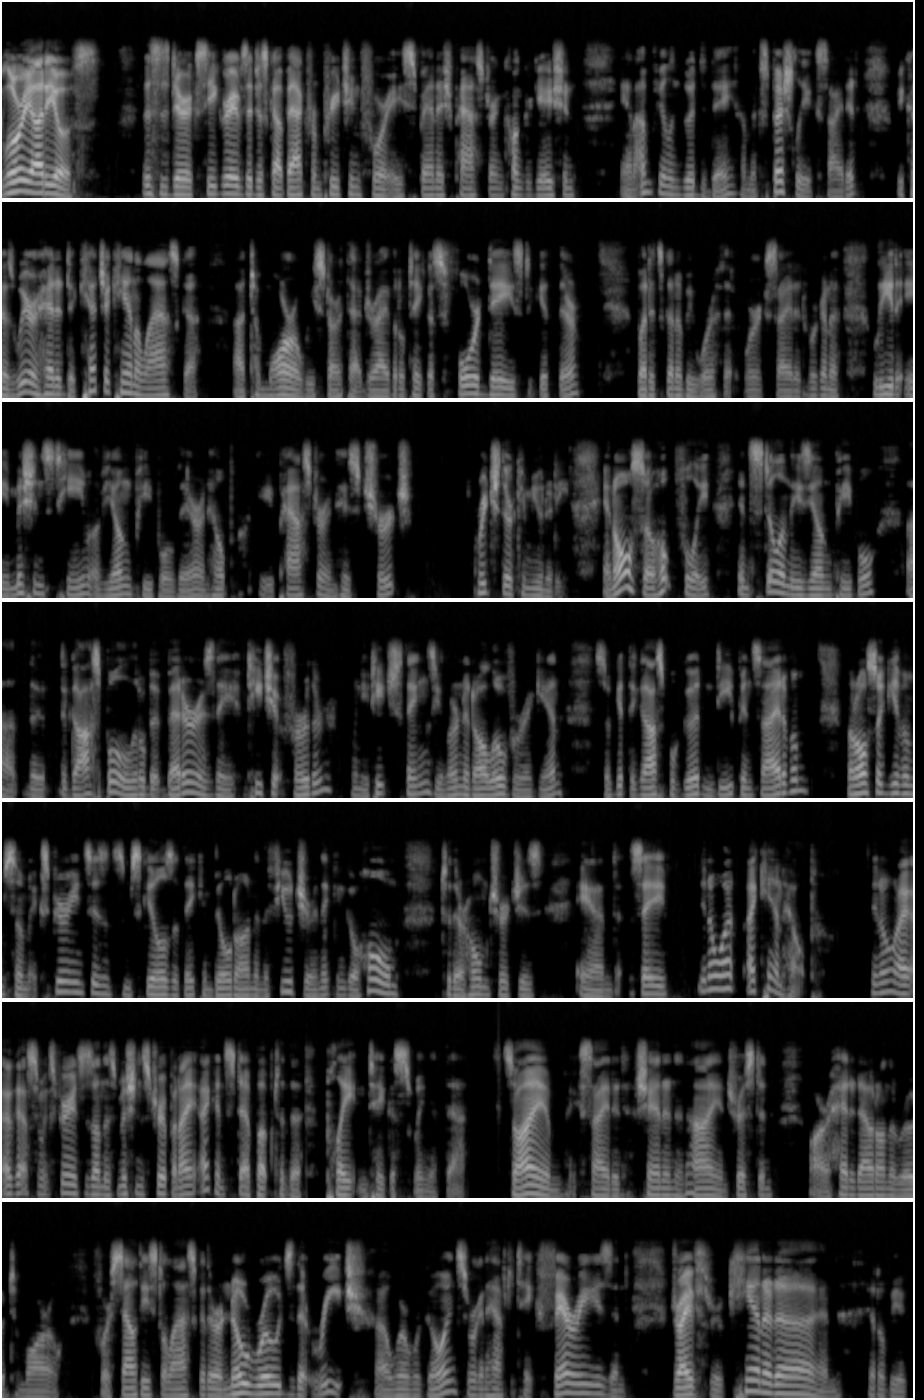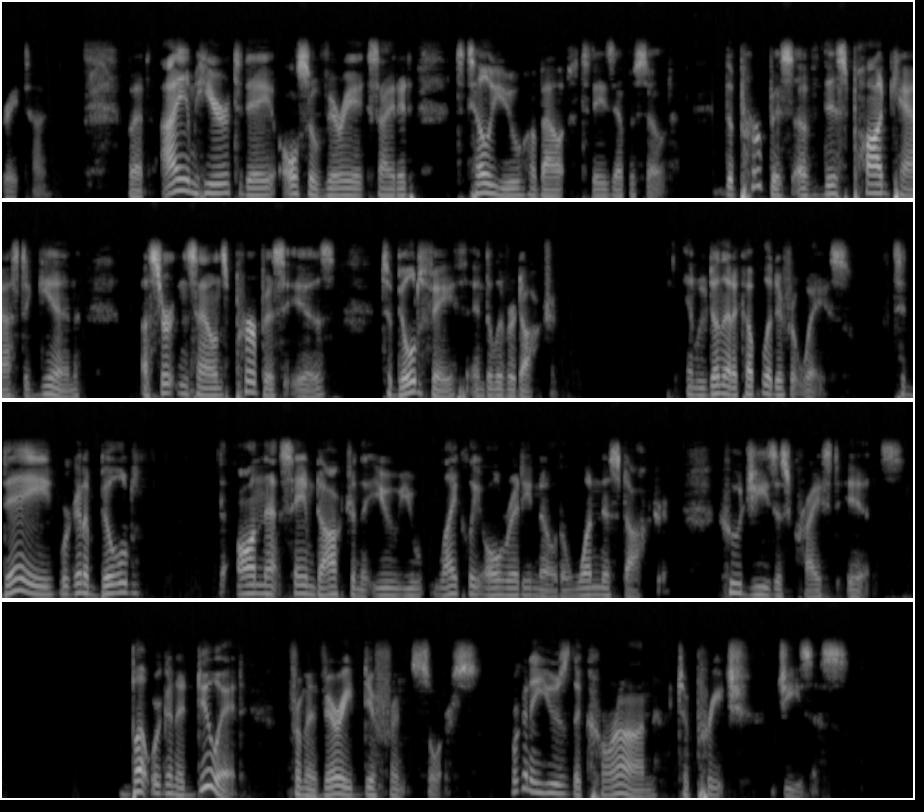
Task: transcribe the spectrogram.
Gloria a Dios. This is Derek Seagraves. I just got back from preaching for a Spanish pastor and congregation, and I'm feeling good today. I'm especially excited because we are headed to Ketchikan, Alaska. Uh, tomorrow we start that drive. It'll take us four days to get there, but it's going to be worth it. We're excited. We're going to lead a missions team of young people there and help a pastor and his church reach their community, and also hopefully instill in these young people uh, the the gospel a little bit better as they teach it further. When you teach things, you learn it all over again. So get the gospel good and deep inside of them, but also give them some experiences and some skills that they can build on in the future, and they can go home to their home churches and say, you know what, I can help. You know, I, have got some experiences on this missions trip, and I, I can step up to the plate and take a swing at that. So I am excited. Shannon and I and Tristan are headed out on the road tomorrow for southeast Alaska. There are no roads that reach uh, where we're going, so we're going to have to take ferries and drive through Canada, and it'll be a great time. But I am here today also very excited to tell you about today's episode. The purpose of this podcast, again, a certain sound's purpose is to build faith and deliver doctrine and we've done that a couple of different ways. Today, we're going to build on that same doctrine that you, you likely already know the oneness doctrine, who Jesus Christ is. But we're going to do it from a very different source. We're going to use the Quran to preach Jesus.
